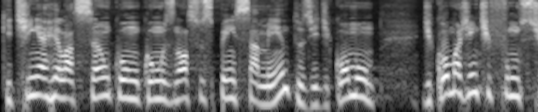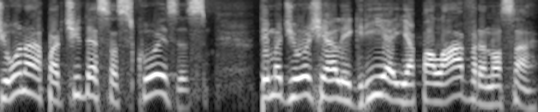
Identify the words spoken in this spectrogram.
que tinha relação com, com os nossos pensamentos e de como, de como a gente funciona a partir dessas coisas. O tema de hoje é alegria e a palavra, nossa,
